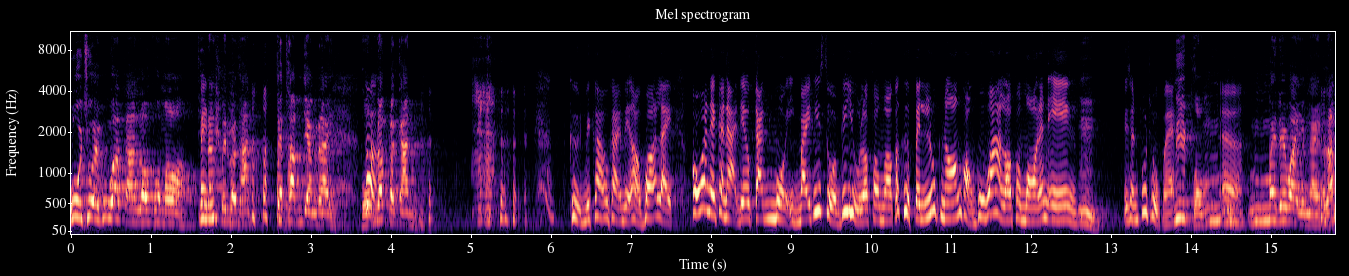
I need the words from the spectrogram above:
ผู้ช่วยผู้ว่าการรอฟอมที่นั่งเป็นประธานจะทำอย่างไร ผมรับประกันคืนไม่เข้าใครไม่ออกเพราะอะไร เพราะว่าในขณะเดียวกันหมวกอีกใบที่สวมที่อยู่รฟมก็คือเป็นลูกน้องของผู้ว่ารฟมนั่นเองอืม ดิฉันพูดถูกไหม นี่ผมเออ ไม่ได้ว่ายังไง หลัง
